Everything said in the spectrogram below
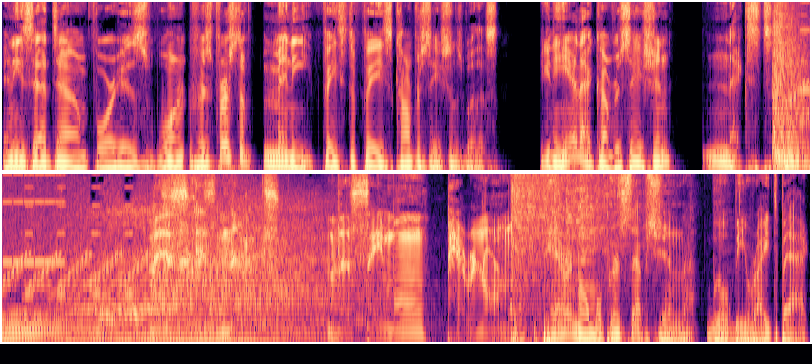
and he sat down for his one for his first of many face-to-face conversations with us. You can hear that conversation next. This is not the same old paranormal. Paranormal Perception. We'll be right back.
